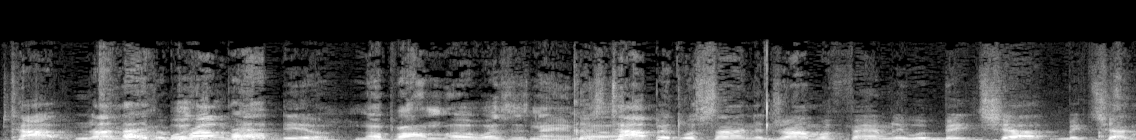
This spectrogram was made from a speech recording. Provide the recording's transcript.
Top, not, not even Problem Prob- had a deal. No problem. Uh, what's his name? Because Uh, Topic was signed to Drama Family with Big Chuck. Big Chuck.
